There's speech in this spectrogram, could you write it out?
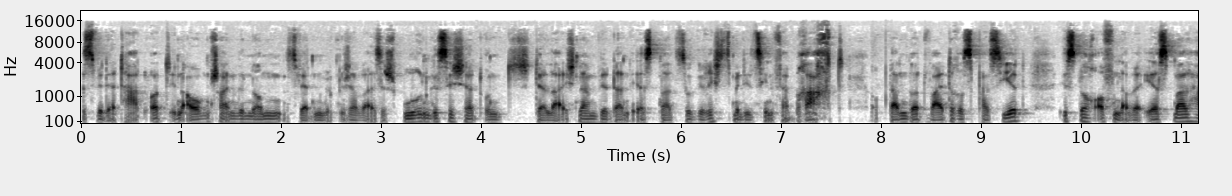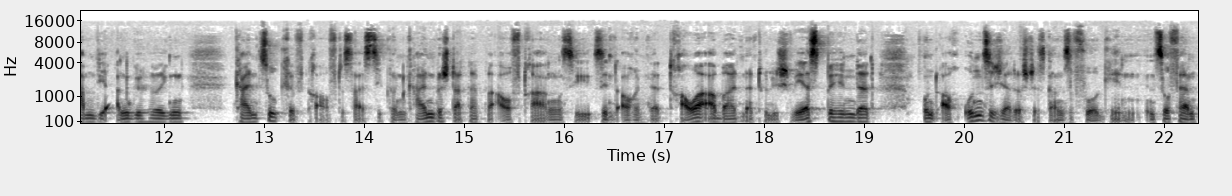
es wird der Tatort in Augenschein genommen, es werden möglicherweise Spuren gesichert und der Leichnam wird dann erstmal zur Gerichtsmedizin verbracht. Ob dann dort weiteres passiert, ist noch offen. Aber erstmal haben die Angehörigen keinen Zugriff drauf. Das heißt, sie können keinen Bestatter beauftragen. Sie sind auch in der Trauerarbeit natürlich schwerstbehindert und auch unsicher durch das ganze Vorgehen. Insofern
